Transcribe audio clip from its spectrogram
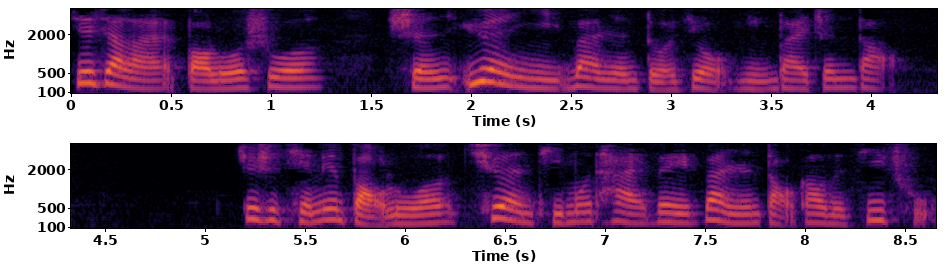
接下来，保罗说：“神愿意万人得救，明白真道。”这是前面保罗劝提摩太为万人祷告的基础。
